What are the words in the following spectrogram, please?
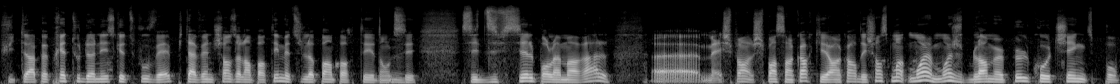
puis tu as à peu près tout donné ce que tu pouvais, puis tu avais une chance de l'emporter, mais tu l'as pas emporté. Donc, mm. c'est difficile pour le moral. Euh, mais je pense, je pense encore qu'il y a encore des chances. Moi, moi, moi, je blâme un peu le coaching pour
